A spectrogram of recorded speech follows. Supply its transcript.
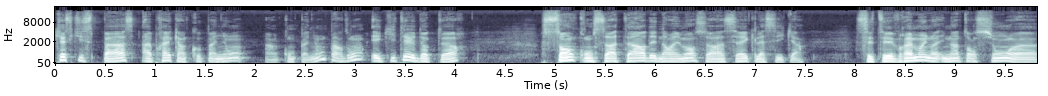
qu'est-ce qui se passe après qu'un compagnon, un compagnon pardon, ait quitté le Docteur, sans qu'on s'attarde énormément sur la série classique. C'était vraiment une, intention euh,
